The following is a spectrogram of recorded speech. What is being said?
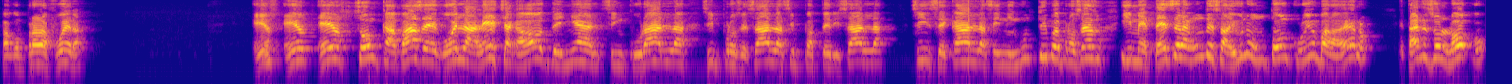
para comprar afuera. Ellos, ellos, ellos son capaces de coger la leche acabada de ordeñar sin curarla, sin procesarla, sin pasteurizarla, sin secarla, sin ningún tipo de proceso y metérsela en un desayuno, un todo incluido en paradero. Esta gente son locos.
